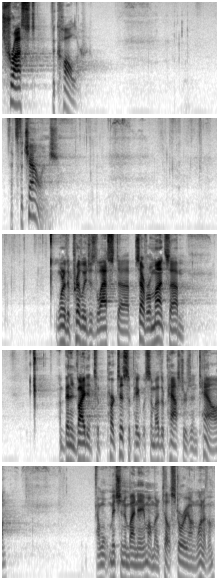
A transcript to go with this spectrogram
trust the caller? That's the challenge. one of the privileges the last uh, several months, um, I've been invited to participate with some other pastors in town. I won't mention them by name, I'm going to tell a story on one of them.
